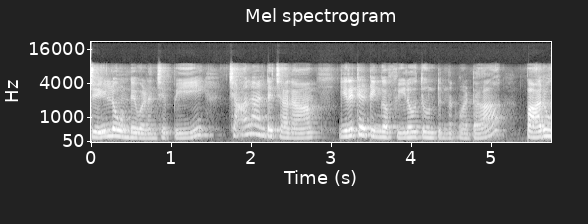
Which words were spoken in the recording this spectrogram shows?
జైల్లో ఉండేవాడని చెప్పి చాలా అంటే చాలా ఇరిటేటింగ్గా ఫీల్ అవుతూ ఉంటుందన్నమాట. పారు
